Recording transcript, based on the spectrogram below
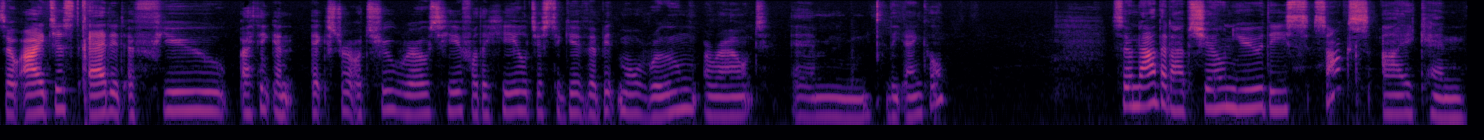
so I just added a few I think an extra or two rows here for the heel just to give a bit more room around um, the ankle. So now that I've shown you these socks I can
